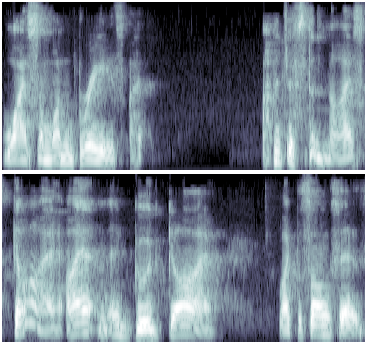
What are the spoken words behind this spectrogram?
why someone breathes. I, I'm just a nice guy. I am a good guy, like the song says.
